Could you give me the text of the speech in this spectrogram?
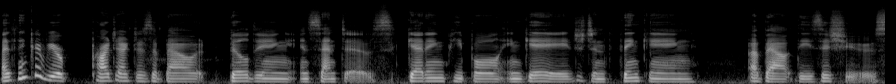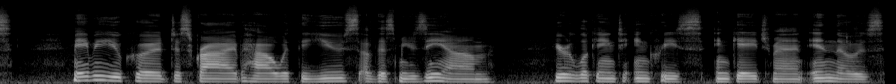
I think of your project as about building incentives, getting people engaged and thinking about these issues. Maybe you could describe how, with the use of this museum, you're looking to increase engagement in those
